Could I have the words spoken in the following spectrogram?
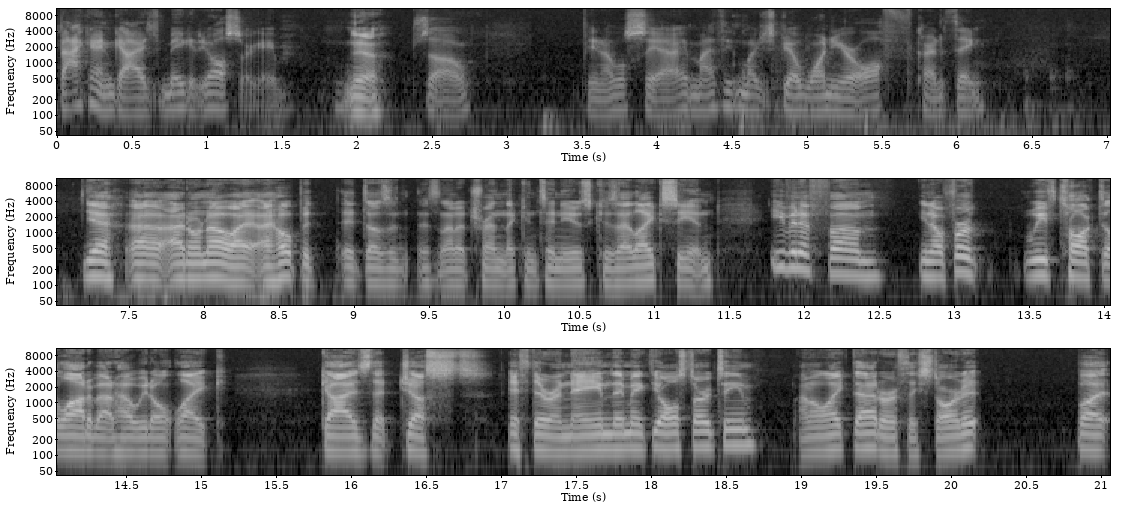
back end guys making the All Star game. yeah. So, you know, we'll see. I, I think it might just be a one year off kind of thing. Yeah, uh, I don't know. I, I hope it, it doesn't. It's not a trend that continues because I like seeing, even if um you know for we've talked a lot about how we don't like guys that just if they're a name they make the All Star team. I don't like that, or if they start it. But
